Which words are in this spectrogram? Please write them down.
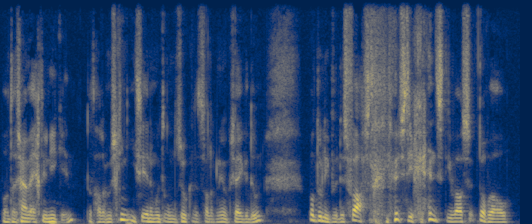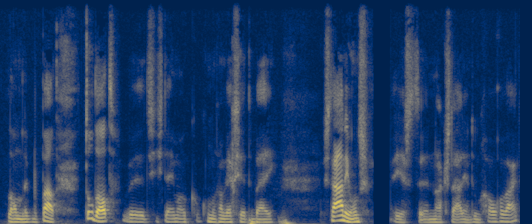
Want daar zijn we echt uniek in. Dat hadden we misschien iets eerder moeten onderzoeken. Dat zal ik nu ook zeker doen. Want toen liepen we dus vast. Dus die grens die was toch wel landelijk bepaald. Totdat we het systeem ook konden gaan wegzetten bij stadions. Eerst uh, NAC-stadion, toen Galgenwaard.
